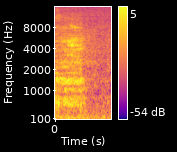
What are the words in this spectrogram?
Ugh.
